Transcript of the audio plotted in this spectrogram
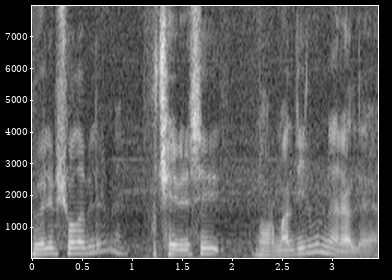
Böyle bir şey olabilir mi? Bu çevresi normal değil bunun herhalde ya.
